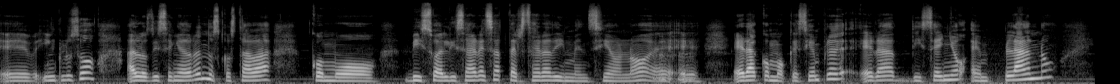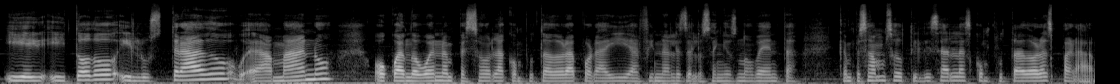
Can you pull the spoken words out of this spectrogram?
eh, incluso a los diseñadores nos costaba como visualizar esa tercera dimensión, ¿no? Eh, era como que siempre era diseño en plano y, todo ilustrado a mano o cuando bueno empezó la computadora por ahí a finales de los años 90 que empezamos a utilizar las computadoras para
